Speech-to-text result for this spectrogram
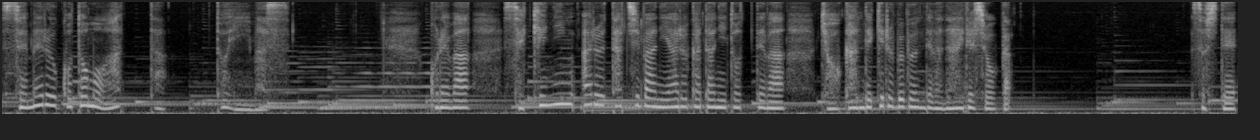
責めることもあったと言います。これは責任ある立場にある方にとっては共感できる部分ではないでしょうか。そして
